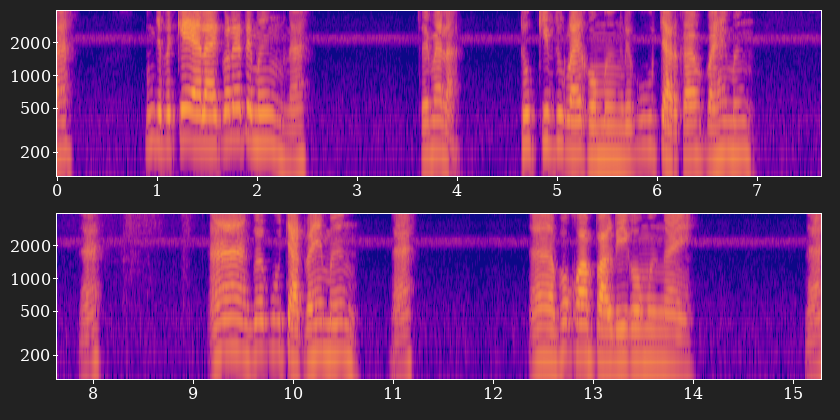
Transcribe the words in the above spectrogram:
นะมึงจะไปแก้อะไรก็แล้วแต่มึงนะใช่ไหมล่ะ ทุกคลิปทุกไลฟ์ของมึงเดี๋ยวกูจัดกันไปให้มึง นะอ่าก็กูจัดไปให้มึงนะอ่าเพราะความปากดีของมึงไง นะ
